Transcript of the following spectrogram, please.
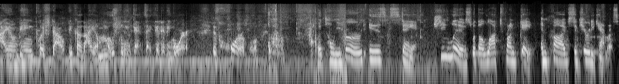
I am being pushed out because I emotionally can't take it anymore is horrible. But Tony Bird is staying. She lives with a locked front gate and five security cameras.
